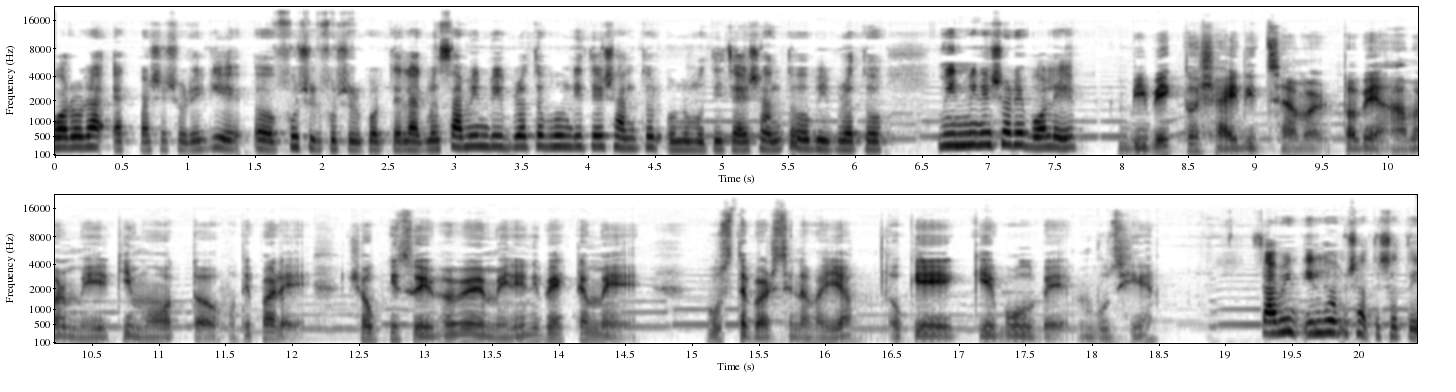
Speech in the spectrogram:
বড়রা এক পাশে সরে গিয়ে ফুসুর ফুসুর করতে লাগল। সামিন বিব্রত ভঙ্গিতে শান্তর অনুমতি চায় শান্ত। বিব্রত মিনমিনে স্বরে বলে বিবেক তো সাই দিচ্ছে আমার তবে আমার মেয়ের কি মত হতে পারে? সব কিছু এভাবে মেনে নিবে একটা মেয়ে? বুঝতে পারছি না ভাইয়া ওকে কে বলবে বুঝিয়ে? সামিন ইলহাম সাথে সাথে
